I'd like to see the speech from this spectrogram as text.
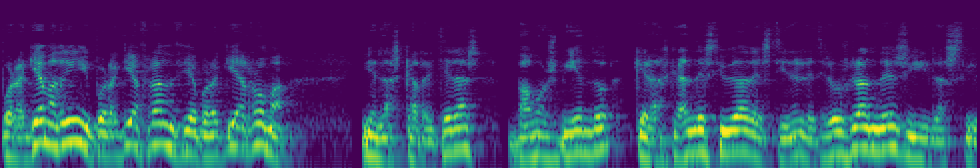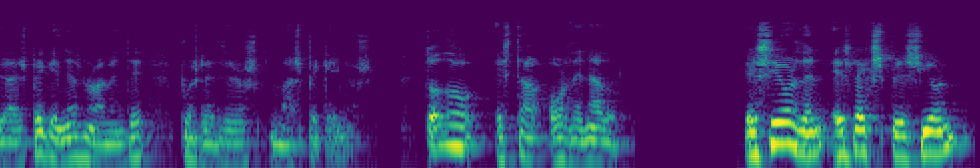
por aquí a Madrid, por aquí a Francia, por aquí a Roma. Y en las carreteras vamos viendo que las grandes ciudades tienen letreros grandes y las ciudades pequeñas normalmente pues letreros más pequeños. Todo está ordenado. Ese orden es la expresión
